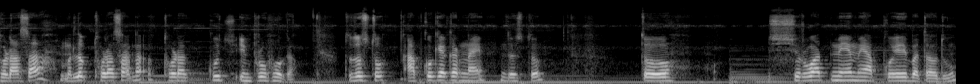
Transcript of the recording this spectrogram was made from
थोड़ा सा मतलब थोड़ा सा ना थोड़ा कुछ इम्प्रूव होगा। तो दोस्तों आपको क्या करना है दोस्तों? तो शुरुआत में मैं आपको ये बता दूँ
